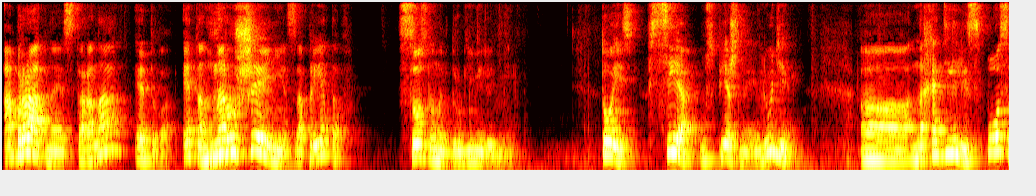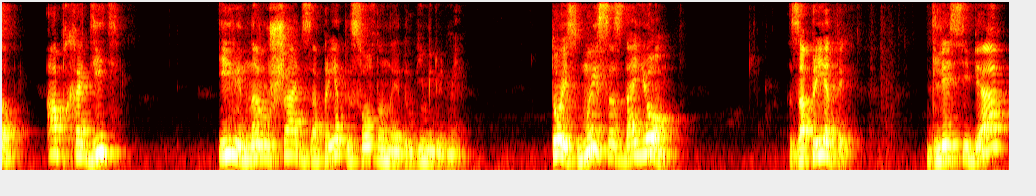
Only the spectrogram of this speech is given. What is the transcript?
обратная сторона этого – это нарушение запретов, созданных другими людьми. То есть все успешные люди э, находили способ обходить или нарушать запреты, созданные другими людьми. То есть мы создаем запреты для себя,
